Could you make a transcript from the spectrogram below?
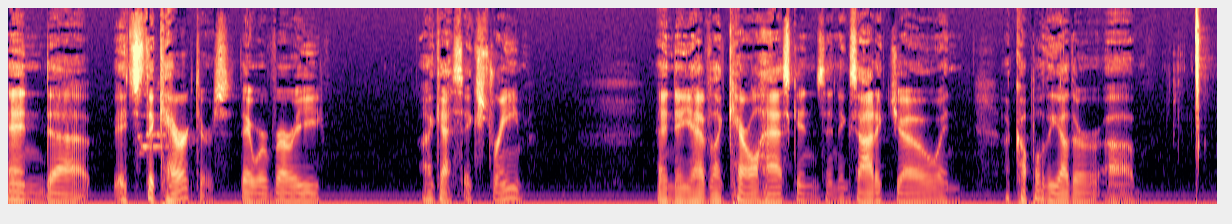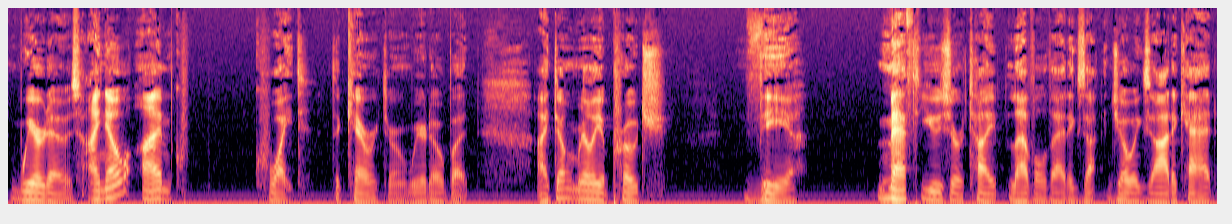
And uh, it's the characters. They were very, I guess, extreme and then you have like Carole Baskins and Exotic Joe and a couple of the other uh, weirdos. I know I'm qu- quite the character and weirdo, but I don't really approach the meth user type level that Exo- Joe Exotic had,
